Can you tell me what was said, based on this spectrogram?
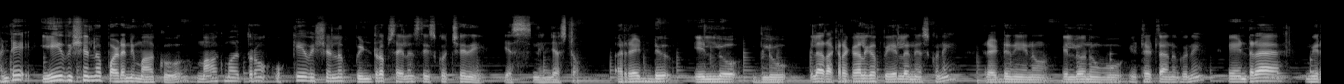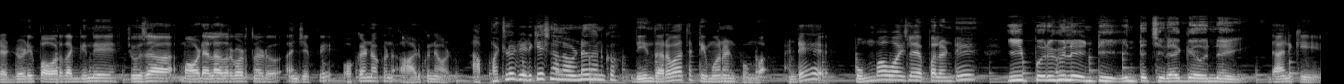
అంటే ఏ విషయంలో పడని మాకు మాకు మాత్రం ఒకే విషయంలో పిన్ డ్రాప్ సైలెన్స్ తీసుకొచ్చేది yes Ninja Storm red yellow blue ఇలా రకరకాలుగా పేర్లు అనేసుకుని రెడ్ నేను ఎల్లో నువ్వు ఇట్లా ఇట్లా అనుకుని ఏంట్రా మీ రెడ్డోడికి పవర్ తగ్గింది చూసా మావాడు ఎలా ఎదరగొడుతున్నాడు అని చెప్పి ఒకడినొకడిని ఆడుకునేవాడు. అప్పట్లో డెడికేషన్ అలా ఉండేది అనుకో దీని తర్వాత టిమోన్ అండ్ పుంబా. అంటే పుంబా వాయిస్లో చెప్పాలంటే ఈ పురుగులేంటి? ఇంత చిరాగ్గా ఉన్నాయి. దానికి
